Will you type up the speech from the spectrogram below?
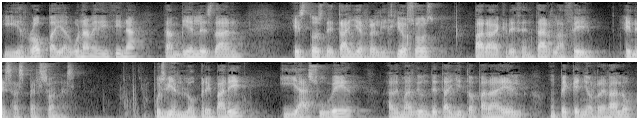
y ropa y alguna medicina, también les dan estos detalles religiosos para acrecentar la fe en esas personas. Pues bien, lo preparé y a su vez, además de un detallito para él, un pequeño regalo,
